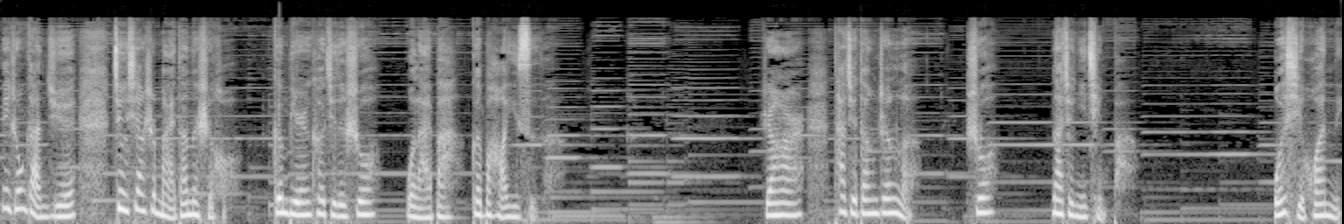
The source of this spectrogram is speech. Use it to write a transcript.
那种感觉，就像是买单的时候，跟别人客气的说：“我来吧，怪不好意思的。”然而他却当真了，说：“那就你请吧。”我喜欢你，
